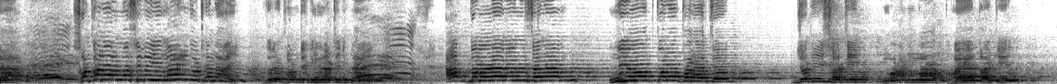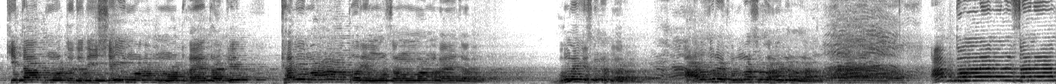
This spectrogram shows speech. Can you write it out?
না না না ইমান উঠে নাই। না সালাম নিয়ত করে ফেলেছে। যদি সঠিক মোহাম্মদ হয়ে থাকে কিতাব মতো যদি সেই মোহাম্মদ হয়ে থাকে, খালি মা পরে মুসলমান হয়ে যাবে। ঘুমাই গেছেন আপনারা আরও জোরে খুলনা সুবহানাল্লাহ আব্দুল্লাহ বিন সালাম,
